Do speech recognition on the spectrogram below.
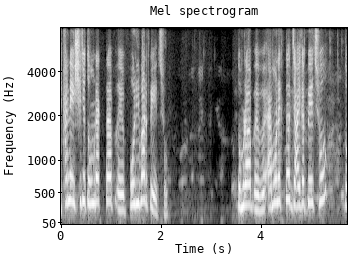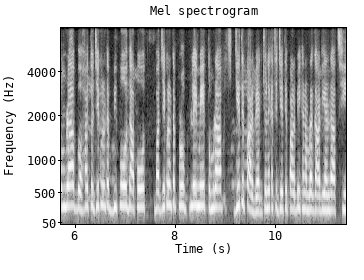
এখানে এসে যে তোমরা একটা পরিবার পেয়েছ। তোমরা এমন একটা জায়গা পেয়েছ, তোমরা হয়তো যে কোনো একটা বিপদ, আপদ বা যে কোনো একটা প্রবলেমে তোমরা যেতে পারবে, একজনের কাছে যেতে পারবে, এখানে আমরা গার্ডিয়ানরা আছি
